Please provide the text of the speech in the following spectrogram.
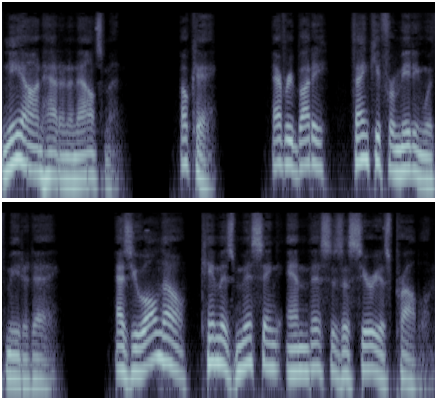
Neon had an announcement. Okay. Everybody, thank you for meeting with me today. As you all know, Kim is missing and this is a serious problem.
